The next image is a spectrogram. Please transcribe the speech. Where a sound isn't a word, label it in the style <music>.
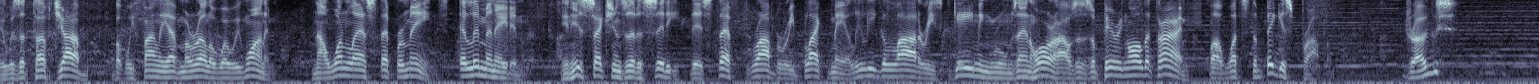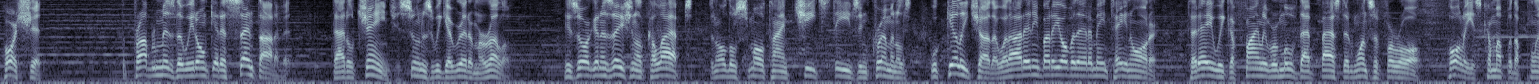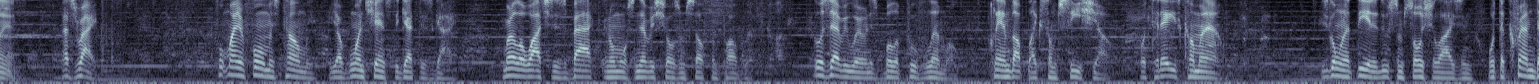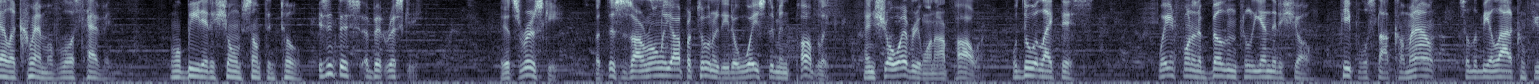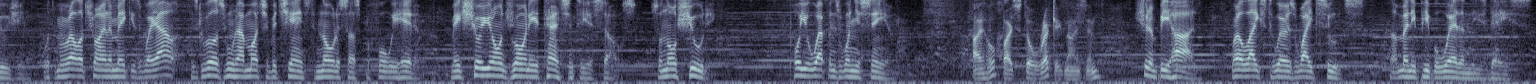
It was a tough job, but we finally have Morello where we want him. Now one last step remains. Eliminate him. In his sections of the city, there's theft, robbery, blackmail, illegal lotteries, gaming rooms, and whorehouses appearing all the time. But what's the biggest problem? Drugs? Horseshit. The problem is that we don't get a cent out of it. That'll change as soon as we get rid of Morello. His organizational collapse, and all those small-time cheats, thieves, and criminals will kill each other without anybody over there to maintain order. Today, we could finally remove that bastard once and for all. Paulie has come up with a plan. That's right. What my informants tell me, you have one chance to get this guy. Morello watches his back and almost never shows himself in public. Goes everywhere in his bulletproof limo, clammed up like some seashell. But today's coming out. He's going to theater to do some socializing with the creme de la creme of Lost Heaven. And we'll be there to show him something too. Isn't this a bit risky? It's risky, but this is our only opportunity to waste him in public and show everyone our power. We'll do it like this. Wait in front of the building until the end of the show. People will start coming out, so there'll be a lot of confusion. With Morello trying to make his way out, his guerrillas won't have much of a chance to notice us before we hit him. Make sure you don't draw any attention to yourselves, so no shooting. Pull your weapons when you see him. I hope I still recognize him. Shouldn't be hard. Morello likes to wear his white suits. Not many people wear them these days.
